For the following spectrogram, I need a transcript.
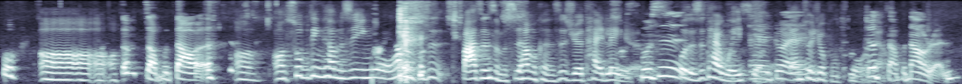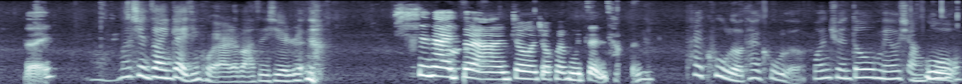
做。哦哦哦哦，都找不到了。哦哦，说不定他们是因为他们不是发生什么事，他们可能是觉得太累了，不是，或者是太危险，对，干脆就不做了，就找不到人。对，哦，那现在应该已经回来了吧？这些人现在对啊，就就恢复正常了。太酷了，太酷了，完全都没有想过，嗯、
